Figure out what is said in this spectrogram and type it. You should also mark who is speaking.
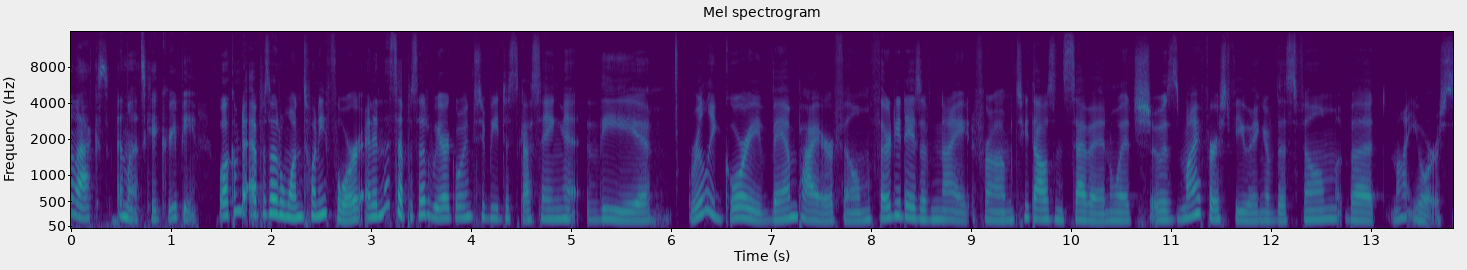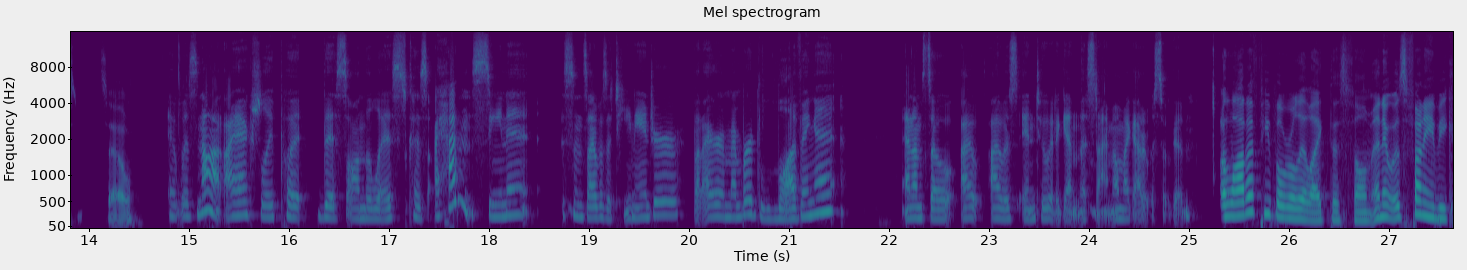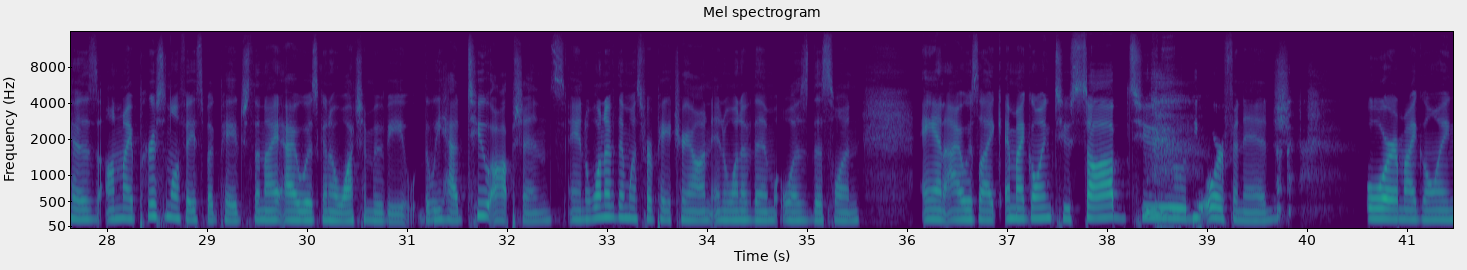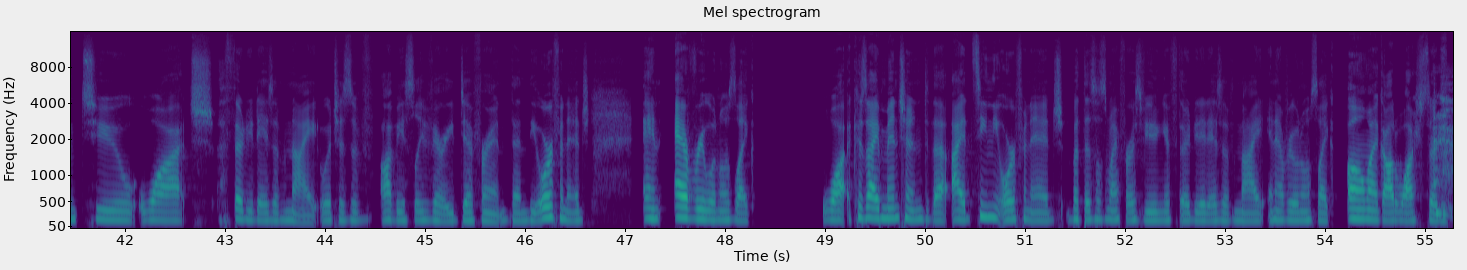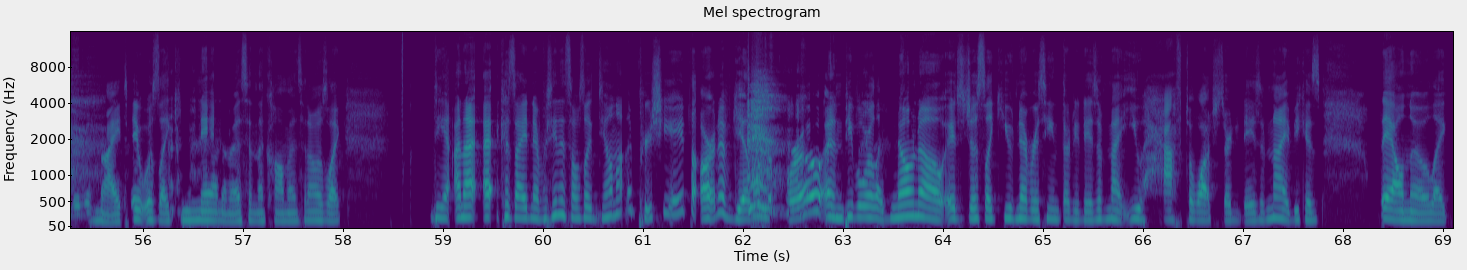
Speaker 1: relax, and let's get creepy. Welcome to episode 124. And in this episode, we are going to be discussing the really gory vampire film 30 Days of Night from 2007, which was my first viewing of this film, but not yours. So
Speaker 2: It was not. I actually put this on the list because I hadn't seen it since I was a teenager, but I remembered loving it. And I'm so I, I was into it again this time. Oh my god, it was so good.
Speaker 1: A lot of people really like this film and it was funny because on my personal facebook page the night i was going to watch a movie we had two options and one of them was for patreon and one of them was this one and i was like am i going to sob to the orphanage or am i going to watch 30 days of night which is obviously very different than the orphanage? And everyone was like what because I mentioned that I'd seen the orphanage, but this was my first viewing of 30 Days of Night, and everyone was like, Oh my god, watch 30 Days of Night. It was like unanimous in the comments, and I was like, you, and I because I had never seen this, I was like, Do y'all not appreciate the art of Guillermo del Toro? And people were like, No, no, it's just like you've never seen 30 Days of Night. You have to watch 30 Days of Night because they all know like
